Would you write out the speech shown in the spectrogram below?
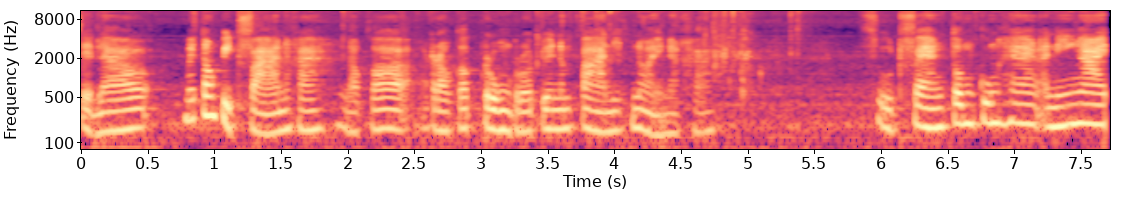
เสร็จแล้วไม่ต้องปิดฝานะคะ แล้วก็เราก็ปรุงรสด้วยน้ำปลานิดหน่อยนะคะ สูตรแฟงต้มกุ้งแห้ง อันนี้ง่าย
